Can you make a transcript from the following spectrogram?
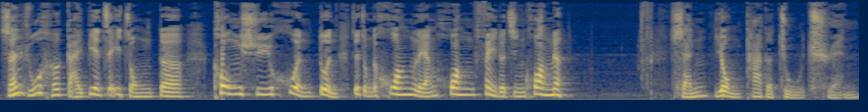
神如何改变这一种的空虚混沌、这种的荒凉荒废的境况呢？神用他的主权，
